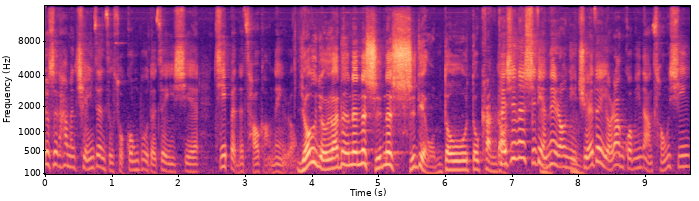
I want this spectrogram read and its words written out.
就是他们前一阵子所公布的这一些基本的草稿内容，有有啊，那那那十那十点我们都都看到。可是那十点内容，你觉得有让国民党重新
